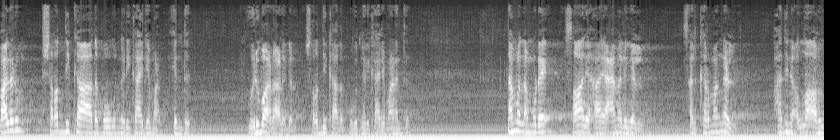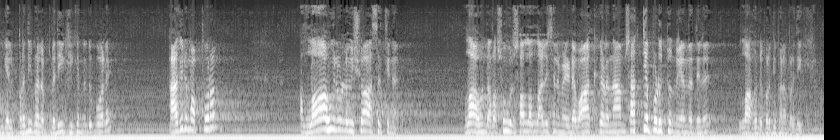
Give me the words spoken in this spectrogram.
പലരും ശ്രദ്ധിക്കാതെ പോകുന്ന ഒരു കാര്യമാണ് എന്ത്? ഒരുപാട് ആളുകൾ ശ്രദ്ധിക്കാതെ പോകുന്ന ഒരു കാര്യമാണ് എന്ത്? നമ്മൾ നമ്മുടെ സാലിഹായ അമലുകൾ സൽക്കർമ്മങ്ങൾ അതിന് അള്ളാഹുങ്കൽ പ്രതിഫലം പ്രതീക്ഷിക്കുന്നത് പോലെ അതിനുമപ്പുറം അള്ളാഹുവിനുള്ള വിശ്വാസത്തിന് അള്ളാഹുന്റെ റസൂൽ സല്ലാ അലൈഹി സ്വലമയുടെ വാക്കുകളെ നാം സത്യപ്പെടുത്തുന്നു എന്നതിന് അള്ളാഹുവിന്റെ പ്രതിഫലം പ്രതീക്ഷിക്കണം.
